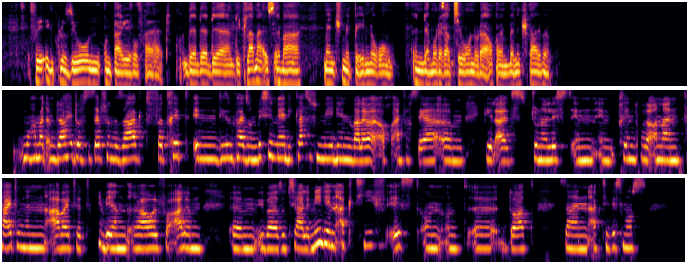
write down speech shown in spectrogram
für Inklusion und Barrierefreiheit. Der, der, der, die Klammer ist immer Menschen mit Behinderung in der Moderation oder auch wenn ich schreibe. Mohammed Mjahid, du hast es selbst schon gesagt, vertritt in diesem Fall so ein bisschen mehr die klassischen Medien, weil er auch einfach sehr ähm, viel als Journalist in, in Print- oder Online-Zeitungen arbeitet, während Raul vor allem ähm, über soziale Medien aktiv ist und, und äh, dort seinen Aktivismus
